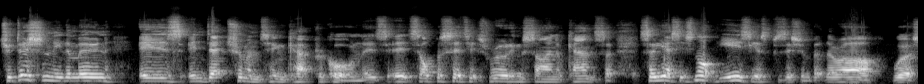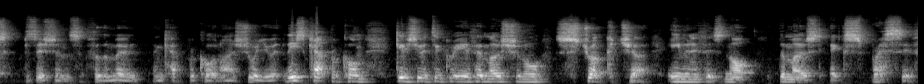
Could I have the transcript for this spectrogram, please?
Traditionally, the moon is in detriment in Capricorn. It's, it's opposite its ruling sign of Cancer. So yes, it's not the easiest position, but there are worse positions for the moon than Capricorn, I assure you. At least Capricorn gives you a degree of emotional structure, even if it's not the most expressive.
